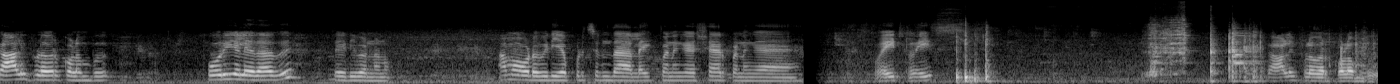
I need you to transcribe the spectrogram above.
காலிஃப்ளவர் குழம்பு பொரியல் ஏதாவது ரெடி பண்ணணும். அம்மாவோட வீடியோ பிடிச்சிருந்தா லைக் பண்ணுங்கள் ஷேர் பண்ணுங்கள் ஒயிட் ரைஸ் காலிஃப்ளவர் குழம்பு.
